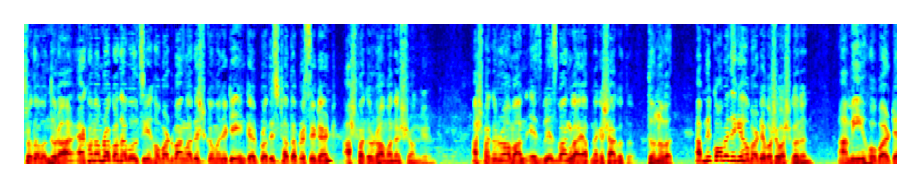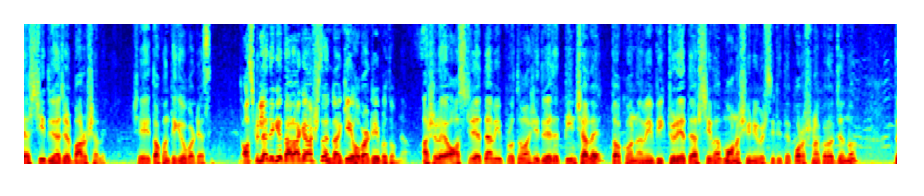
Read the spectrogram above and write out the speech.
শ্রোতা বন্ধুরা এখন আমরা কথা বলছি হোবার্ট বাংলাদেশ কমিউনিটি ইনকের প্রতিষ্ঠাতা প্রেসিডেন্ট আশফাকুর রহমানের সঙ্গে। আশফাকুর রহমান এসবিএস বাংলায় আপনাকে স্বাগত। ধন্যবাদ। আপনি কবে থেকে হোবার্টে বসবাস করেন? আমি হোবার্টে আসছি দুই হাজার বারো সালে। সে তখন থেকে হোবার্টে আসি অস্ট্রেলিয়া থেকে তার আগে আসছেন নাকি হোবার্টে প্রথম? আসলে অস্ট্রেলিয়াতে আমি প্রথম আসি দু হাজার তিন সালে। তখন আমি ভিক্টোরিয়াতে আসছিলাম মনাশ ইউনিভার্সিটিতে পড়াশোনা করার জন্য। তো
